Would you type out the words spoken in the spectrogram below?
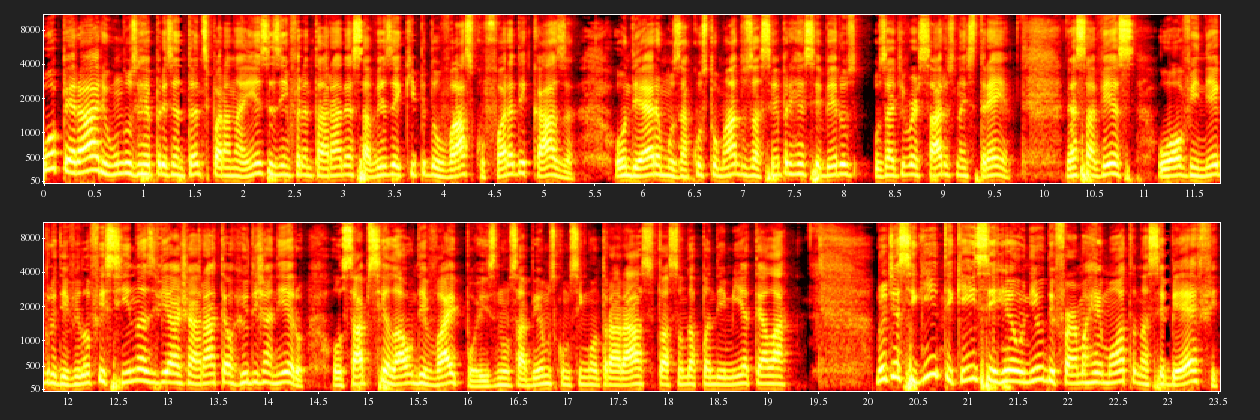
O Operário, um dos representantes paranaenses, enfrentará dessa vez a equipe do Vasco fora de casa, onde éramos acostumados a sempre receber os, os adversários na estreia. Dessa vez, o Alvinegro de Vila Oficinas viajará até o Rio de Janeiro, ou sabe-se lá onde vai, pois não sabemos como se encontrará a situação da pandemia até lá. No dia seguinte, quem se reuniu de forma remota na CBF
